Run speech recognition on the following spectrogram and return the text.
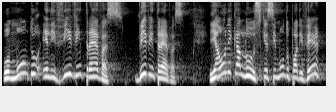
o mundo ele vive em trevas, vive em trevas. E a única luz que esse mundo pode ver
